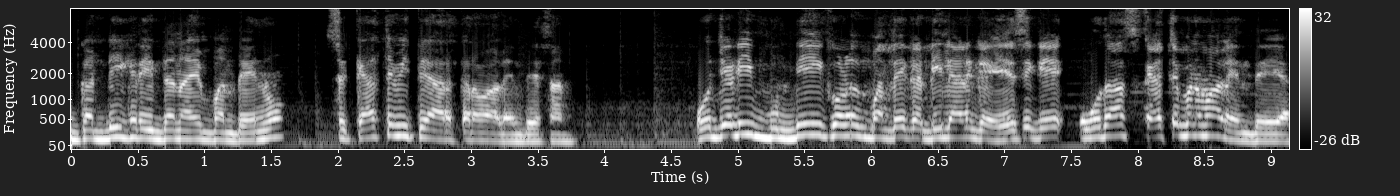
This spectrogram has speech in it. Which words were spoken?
ਗੱਡੀ ਖਰੀਦਣ ਆਏ ਬੰਦੇ ਨੂੰ ਸਕੈਚ ਵੀ ਤਿਆਰ ਕਰਵਾ ਲੈਂਦੇ ਸਨ। ਉਹ ਜਿਹੜੀ ਬੁੱਢੀ ਕੋਲ ਬੰਦੇ ਗੱਡੀ ਲੈਣ ਗਏ ਸੀਗੇ, ਉਹਦਾ ਸਕੈਚ ਬਣਵਾ ਲੈਂਦੇ ਆ,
